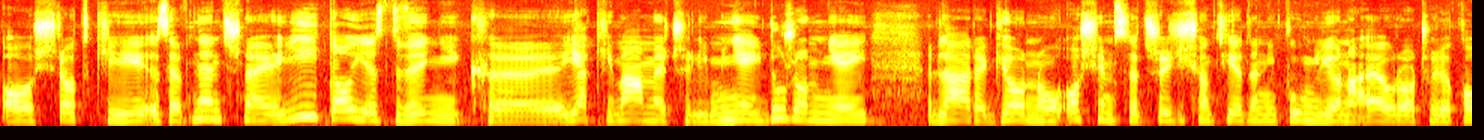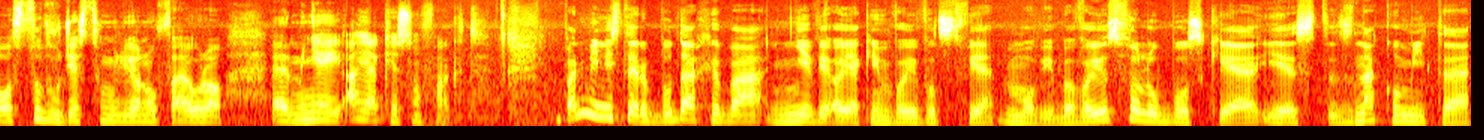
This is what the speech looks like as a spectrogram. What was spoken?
o środki zewnętrzne i to jest wynik, e, jaki mamy, czyli mniej, dużo mniej dla regionu 861,5 miliona euro, czyli około 120 milionów euro e, mniej. A jakie są fakty? Pan minister Buda chyba nie wie, o jakim województwie mówi, bo województwo lubuskie jest znakomite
